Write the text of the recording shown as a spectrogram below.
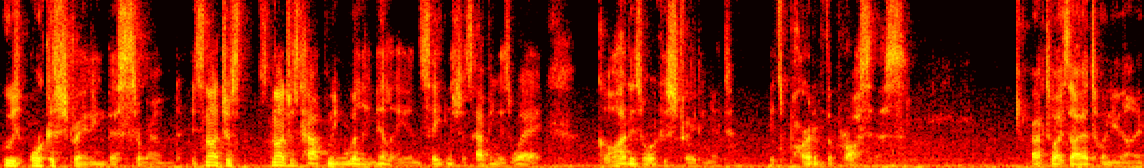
who's orchestrating this surround. It's not just it's not just happening willy-nilly and Satan's just having his way. God is orchestrating it. It's part of the process. Back to Isaiah 29.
